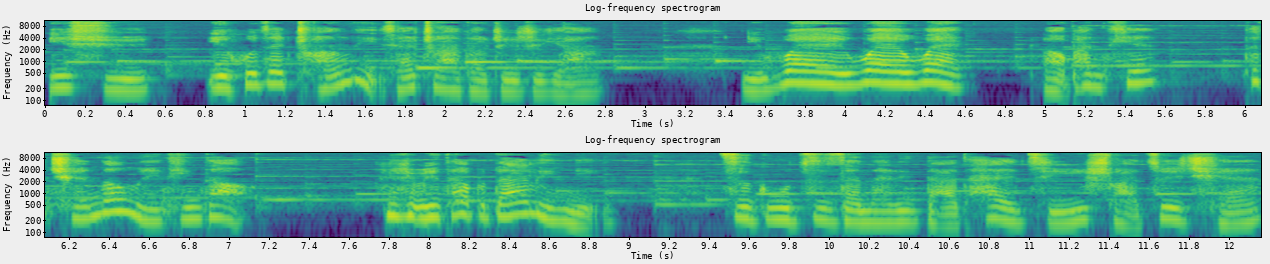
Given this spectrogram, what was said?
也许也会在床底下抓到这只羊。你喂喂喂，老半天，它全当没听到，以为它不搭理你，自顾自在那里打太极耍醉拳，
